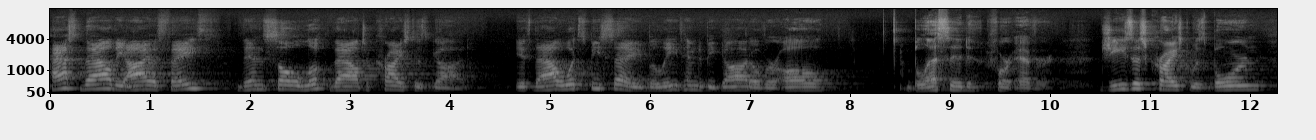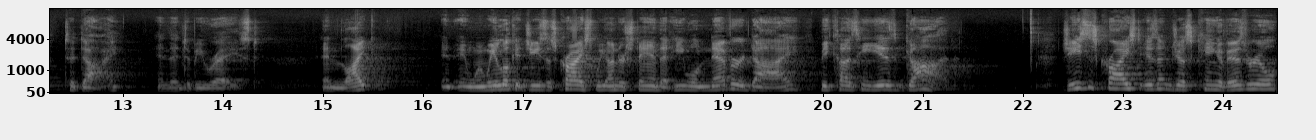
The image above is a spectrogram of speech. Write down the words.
Hast thou the eye of faith? Then, soul, look thou to Christ as God. If thou wouldst be saved, believe him to be God over all, blessed forever. Jesus Christ was born to die and then to be raised. And like and, and when we look at Jesus Christ, we understand that he will never die because he is God. Jesus Christ isn't just king of Israel.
